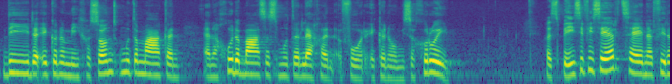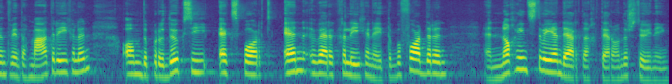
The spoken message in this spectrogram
die de economie gezond moeten maken en een goede basis moeten leggen voor economische groei. Gespecificeerd zijn er 24 maatregelen om de productie, export en werkgelegenheid te bevorderen en nog eens 32 ter ondersteuning.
